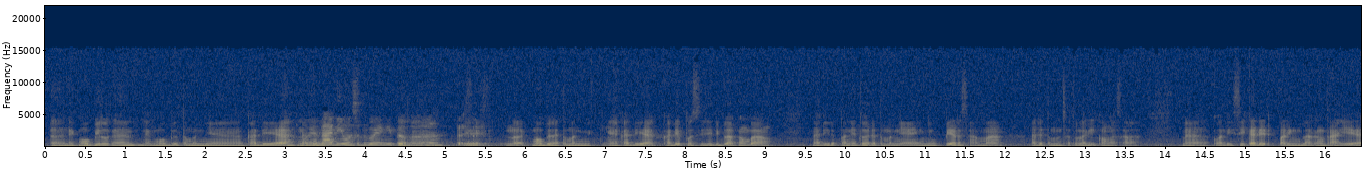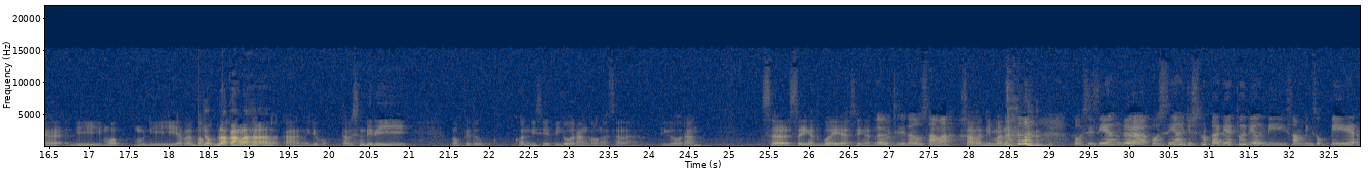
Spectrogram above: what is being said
eh, naik mobil kan naik mobil temennya Kadea Oh, yang tadi maksud gue yang itu. Heeh. Nah, terus Iya, terus naik mobilnya temennya Kadea Kadea posisi di belakang bang. Nah di depannya tuh ada temennya yang nyupir sama ada teman satu lagi kalau nggak salah nah kondisi Kadea paling belakang terakhir eh, di di apa Jok belakang lah, jok belakang di jok. Tapi sendiri waktu itu kondisinya tiga orang kalau nggak salah. Tiga orang. Se seingat gue ya seingat gue cerita lu salah. Salah gimana posisinya enggak posisinya justru Kade tuh yang di samping supir.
